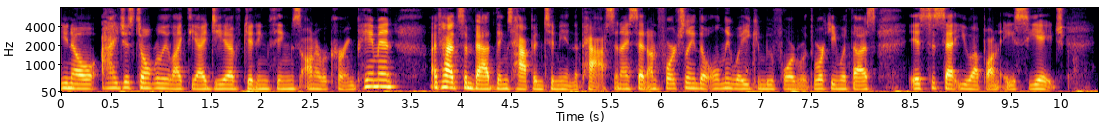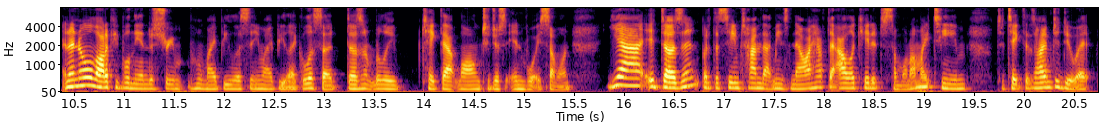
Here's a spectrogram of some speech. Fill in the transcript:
You know, I just don't really like the idea of getting things on a recurring payment. I've had some bad things happen to me in the past. And I said, Unfortunately, the only way you can move forward with working with us is to set you up on ACH. And I know a lot of people in the industry who might be listening might be like, Alyssa, doesn't really take that long to just invoice someone. Yeah, it doesn't. But at the same time, that means now I have to allocate it to someone on my team to take the time to do it.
